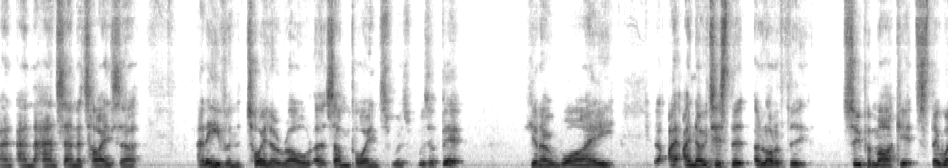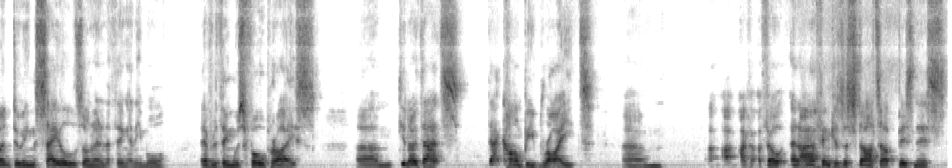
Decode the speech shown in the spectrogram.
and and the hand sanitizer and even the toilet roll at some points was was a bit, you know, why. I, I noticed that a lot of the supermarkets they weren't doing sales on anything anymore. Everything was full price. Um, you know, that's that can't be right. Um, I, I, felt, and I think as a startup business,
